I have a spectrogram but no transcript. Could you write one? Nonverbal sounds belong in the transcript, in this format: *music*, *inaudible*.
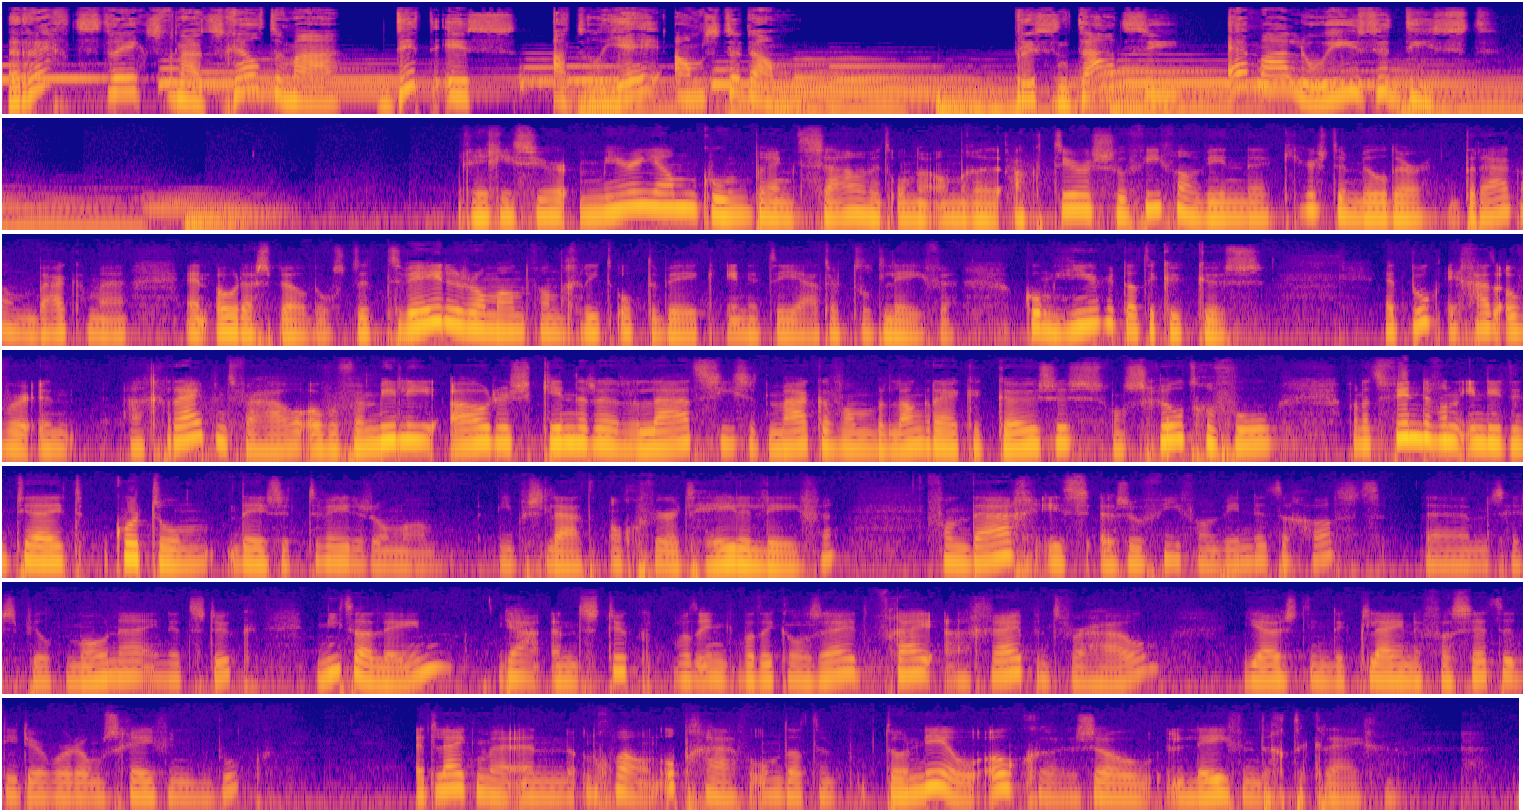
Rechtstreeks vanuit Scheltema, dit is Atelier Amsterdam. Presentatie Emma-Louise Diest. Regisseur Mirjam Koen brengt samen met onder andere de acteurs Sophie van Winden, Kirsten Mulder, Dragan Bakema en Oda Speldos de tweede roman van Griet Op de Beek in het theater tot leven. Kom hier dat ik u kus. Het boek gaat over een aangrijpend verhaal over familie, ouders, kinderen, relaties, het maken van belangrijke keuzes, van schuldgevoel, van het vinden van identiteit. Kortom, deze tweede roman die beslaat ongeveer het hele leven. Vandaag is uh, Sophie van Winden te gast. Um, zij speelt Mona in het stuk. Niet alleen. Ja, een stuk, wat, in, wat ik al zei, vrij aangrijpend verhaal. Juist in de kleine facetten die er worden omschreven in het boek. Het lijkt me nog wel een opgave om dat toneel ook uh, zo levendig te krijgen.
